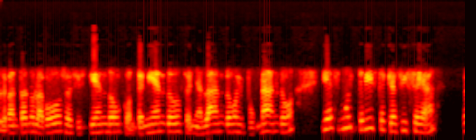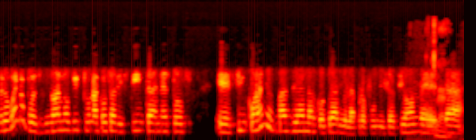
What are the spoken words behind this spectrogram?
levantando la voz, resistiendo, conteniendo, señalando, impugnando, y es muy triste que así sea, pero bueno, pues no hemos visto una cosa distinta en estos eh, cinco años, más bien al contrario, la profundización de esta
